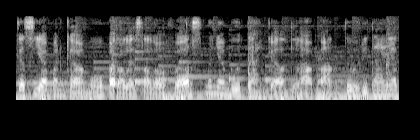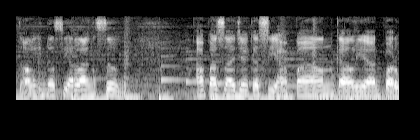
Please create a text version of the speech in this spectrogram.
kesiapan kamu para Lesla Lovers menyambut tanggal 8 tuh ditanya oleh Indosiar langsung. Apa saja kesiapan kalian para,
